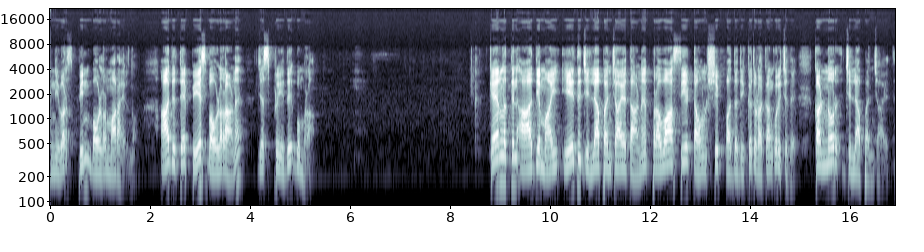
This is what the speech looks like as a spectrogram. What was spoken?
എന്നിവർ സ്പിൻ ബൗളർമാരായിരുന്നു. ആദ്യത്തെ പേസ് ബൗളറാണ് ജസ്പ്രീത് ബുംറ. കേരളത്തിൽ ആദ്യമായി ഏത് ജില്ലാ പഞ്ചായത്താണ് പ്രവാസി ടൗൺഷിപ്പ് പദ്ധതിക്ക് തുടക്കം കുറിച്ചത്? കണ്ണൂർ ജില്ലാ പഞ്ചായത്ത്.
